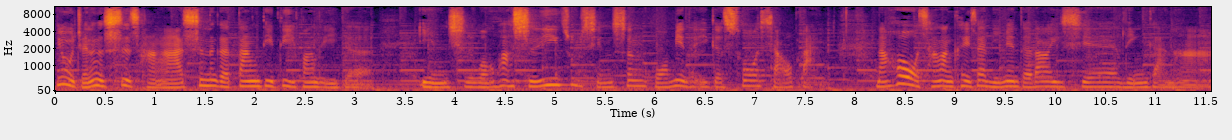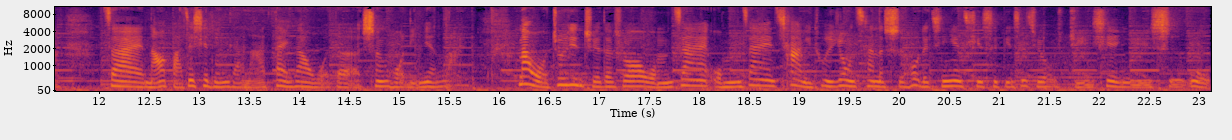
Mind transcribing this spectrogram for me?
因为我觉得那个市场啊是那个当地地方的一个饮食文化、食衣住行生活面的一个缩小版。然后我常常可以在里面得到一些灵感啊。在，然后把这些灵感啊带到我的生活里面来。那我最近觉得说，我们在我们在恰米兔子用餐的时候的经验，其实不是只有局限于食物。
